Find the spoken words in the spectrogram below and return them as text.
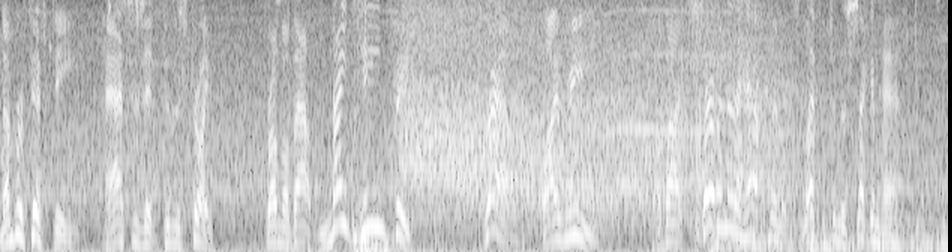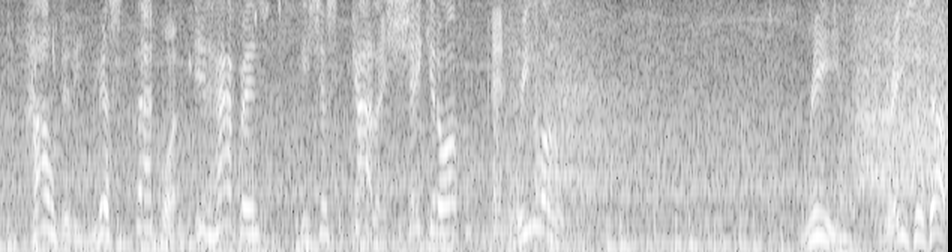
Number 15 passes it to the stripe from about 19 feet. Grabbed by Reed. About seven and a half minutes left in the second half. How did he miss that one? It happens. He's just got to shake it off and reload. Reed raises up.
